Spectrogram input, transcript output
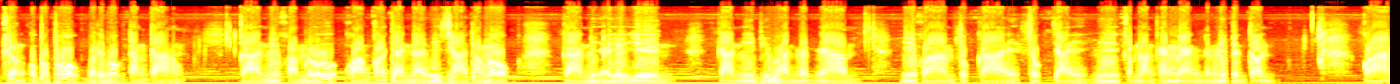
เครื่องอุปโภคบริโภคต่างๆ การมีความรู้ความเข้าใจในวิชาทางโลก การมีอายุยืน การมีผิวพรรณงดงาม มีความสุขกาย สุขใจ มีกำลังแข็งแรงดังนี้เป็นต้น ความ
